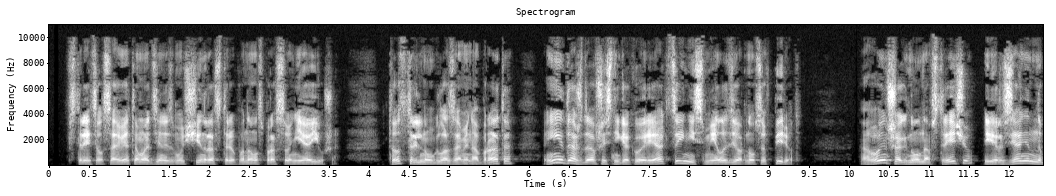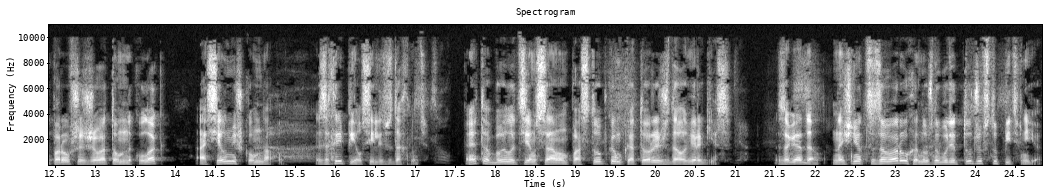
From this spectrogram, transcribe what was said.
— встретил советом один из мужчин, растрепанного с просонья Аюша. Тот стрельнул глазами на брата и, не дождавшись никакой реакции, не смело дернулся вперед. А воин шагнул навстречу, и Ирзянин, напоровшись животом на кулак, осел мешком на пол. Захрипел, силясь вздохнуть. Это было тем самым поступком, который ждал Вергес. Загадал, начнется заваруха, нужно будет тут же вступить в нее.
